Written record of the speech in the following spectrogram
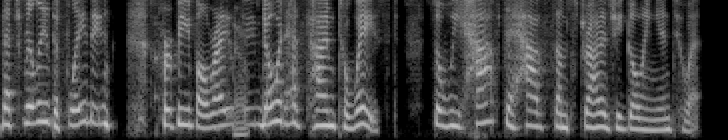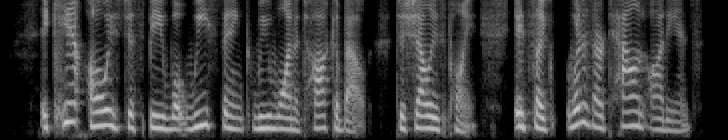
That's really deflating for people, right? Yeah. No one has time to waste. So we have to have some strategy going into it. It can't always just be what we think we want to talk about. To Shelly's point, it's like, what does our talent audience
